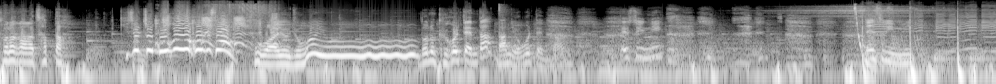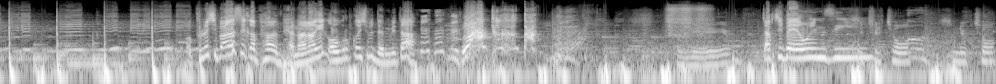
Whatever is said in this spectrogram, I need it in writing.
전화가 찼다 기절 좀 먹어요 거기서! 좋아요 좋아요. 너는 그걸 뗀다? 난 요걸 뗀다. 뗄 수 있니? 댄스입니? 어, 플래시 받았으니까 편, 편안하게 어그로 끄시면 됩니다. 형님. 짝집에 OMG 17초 16초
